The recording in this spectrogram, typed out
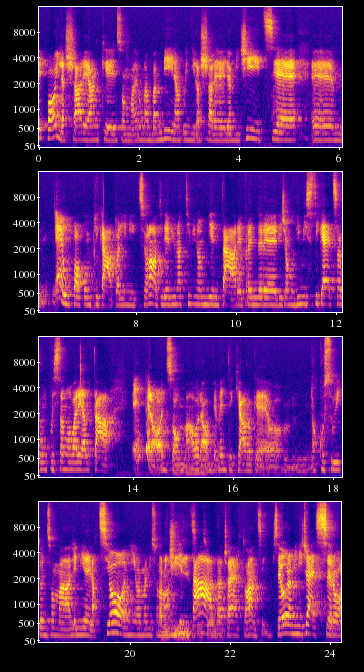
e poi lasciare anche, insomma, ero una bambina, quindi lasciare le amicizie ehm, è un po' complicato all'inizio, no? Ti devi un attimino ambientare, prendere, diciamo, dimistichezza con questa nuova realtà. E però, insomma, ora ovviamente è chiaro che oh, ho costruito insomma le mie relazioni, ormai mi sono Amicizie, ambientata, insomma. certo, anzi, se ora mi dicessero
